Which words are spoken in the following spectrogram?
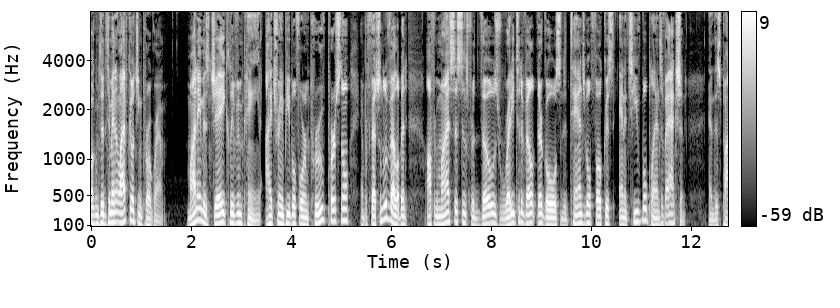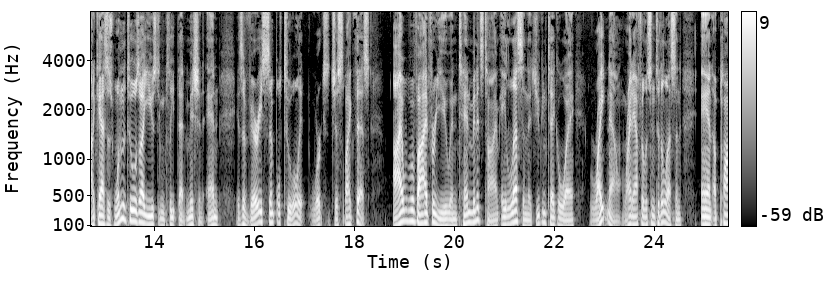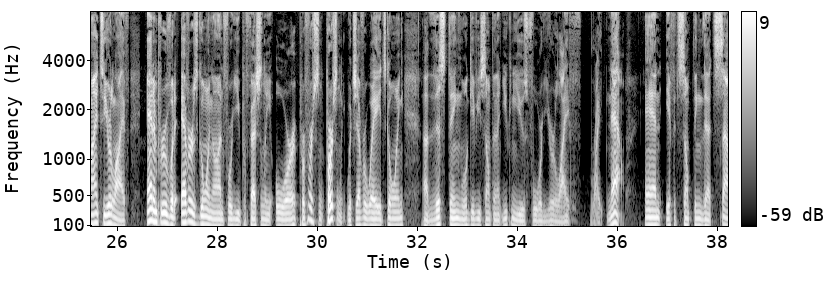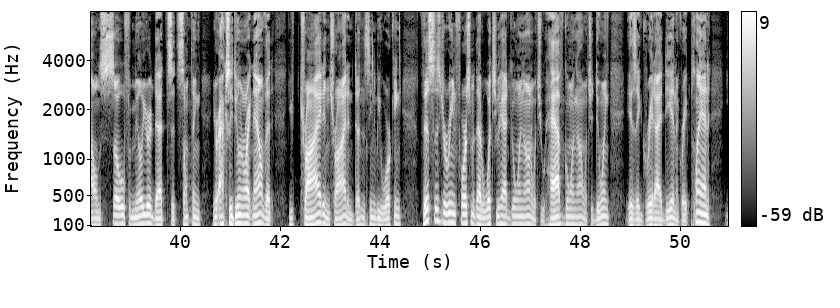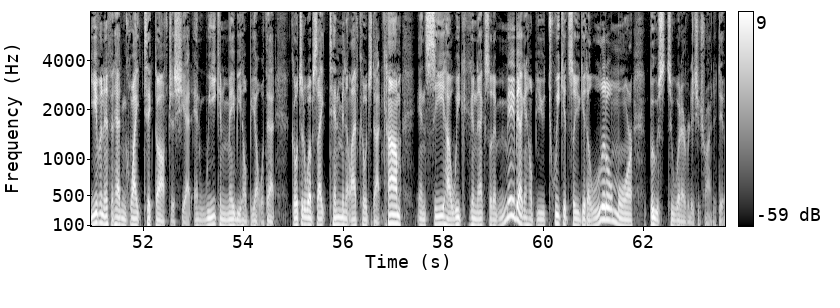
Welcome to the 10 Minute Life Coaching Program. My name is J. Cleveland Payne. I train people for improved personal and professional development, offering my assistance for those ready to develop their goals into tangible, focused, and achievable plans of action. And this podcast is one of the tools I use to complete that mission. And it's a very simple tool. It works just like this. I will provide for you in 10 minutes' time a lesson that you can take away right now, right after listening to the lesson, and apply to your life and improve whatever is going on for you professionally or personally, whichever way it's going. Uh, this thing will give you something that you can use for your life right now. And if it's something that sounds so familiar that it's something you're actually doing right now that you've tried and tried and doesn't seem to be working, this is your reinforcement that what you had going on, what you have going on, what you're doing is a great idea and a great plan even if it hadn't quite ticked off just yet. And we can maybe help you out with that. Go to the website, 10minutelifecoach.com, and see how we can connect so that maybe I can help you tweak it so you get a little more boost to whatever it is you're trying to do.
